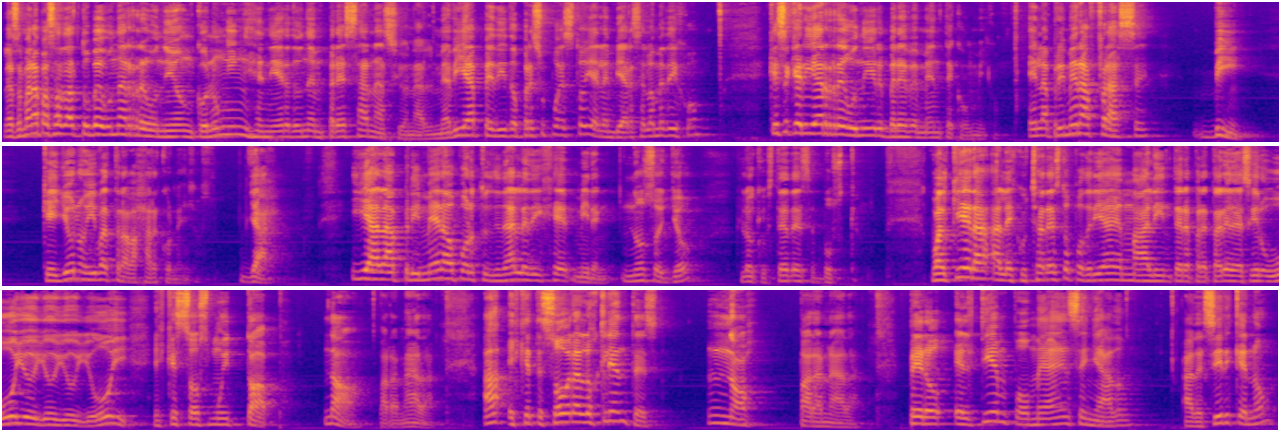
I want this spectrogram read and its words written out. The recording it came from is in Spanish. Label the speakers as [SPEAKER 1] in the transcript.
[SPEAKER 1] La semana pasada tuve una reunión con un ingeniero de una empresa nacional. Me había pedido presupuesto y al enviárselo me dijo que se quería reunir brevemente conmigo. En la primera frase vi que yo no iba a trabajar con ellos. Ya. Y a la primera oportunidad le dije, miren, no soy yo lo que ustedes buscan. Cualquiera al escuchar esto podría malinterpretar y decir, uy, uy, uy, uy, uy, es que sos muy top. No, para nada. Ah, ¿es que te sobran los clientes? No, para nada. Pero el tiempo me ha enseñado a decir que no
